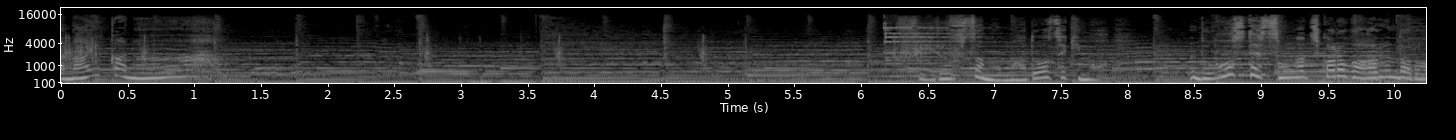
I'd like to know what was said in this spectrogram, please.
はないかなこれはないかなフィルフサも魔導石もどうしてそんな力があるんだろう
